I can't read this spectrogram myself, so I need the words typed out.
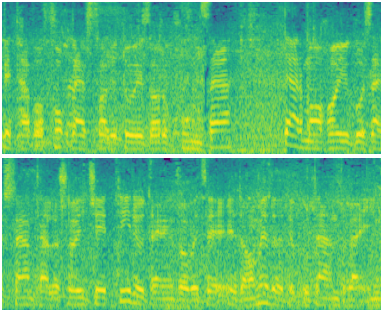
به توافق در سال 2015 در ماهای گذشته هم تلاش های جدی رو در این رابطه ادامه داده بودند و این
